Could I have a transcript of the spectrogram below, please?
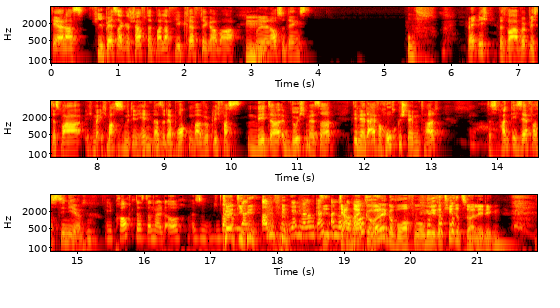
der das viel besser geschafft hat, weil er viel kräftiger war. Hm. Und du dann auch so denkst, uff. Wenn ich, das war wirklich, das war, ich, ich mache es mit den Händen, also der Brocken war wirklich fast einen Meter im Durchmesser, den er da einfach hochgestemmt hat. Das fand ich sehr faszinierend. Ja, die brauchten das dann halt auch. Also die waren Die- ganz, anders, ja, die waren auch ganz Die, anders die haben halt. Geröll geworfen, um ihre Tiere zu erledigen.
